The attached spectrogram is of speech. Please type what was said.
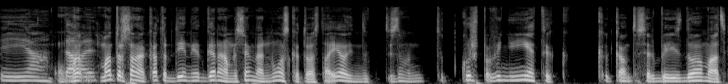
Jā, Un tā Man, ir. man tur sanāk, katru dienu iet garām. Es vienmēr noskatos tā ieliņu, nu, tu- kurš pa viņu iet, kam tas ir bijis domāts.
